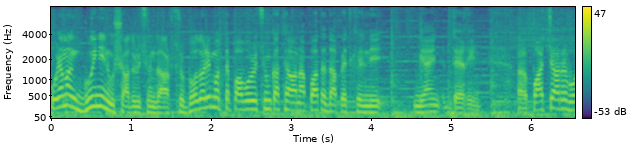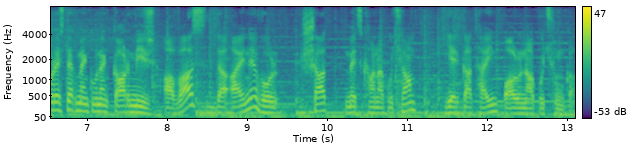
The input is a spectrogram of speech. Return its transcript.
Ուրեմն գույնին ուշադրություն դարձրու։ Բոլորի մոտ տպավորություն կա, թե անապատը դա պետք է լինի միայն դեղին։ Պատճառը, որ այստեղ մենք ունենք կարմիր ավազ, դա այն է, որ շատ մեծ քանակությամբ երկաթային պարունակություն կա։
